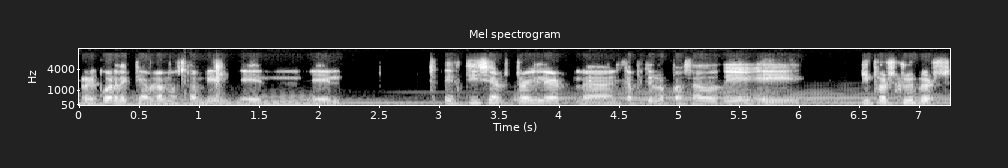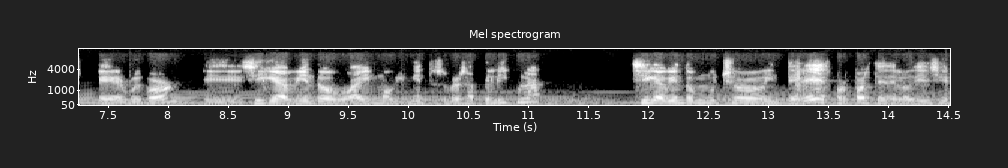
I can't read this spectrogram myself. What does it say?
Recuerde que hablamos también el, el, el teaser trailer, el capítulo pasado de eh, Creepers eh, Reborn, sigue habiendo ahí movimiento sobre esa película sigue habiendo mucho interés por parte de la audiencia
